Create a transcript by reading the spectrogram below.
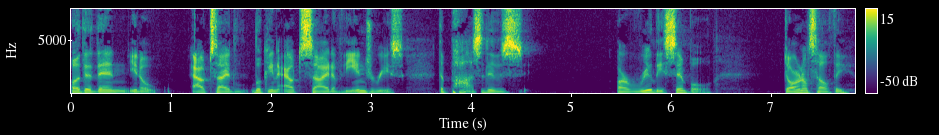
other than you know outside looking outside of the injuries, the positives are really simple. Darnold's healthy,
